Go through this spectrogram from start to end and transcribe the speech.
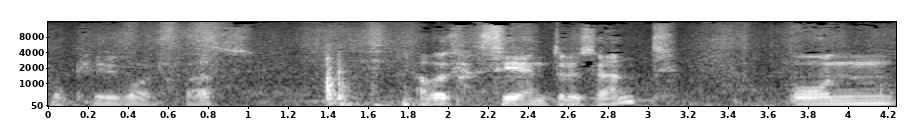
Okay, war ein Spaß. Aber sehr interessant. Und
